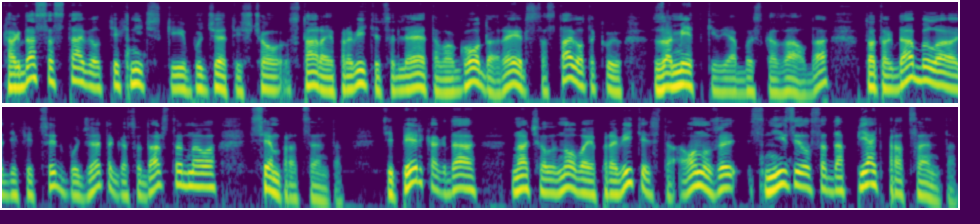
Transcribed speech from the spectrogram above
Когда составил технический бюджет еще старое правительство для этого года, Рейерс составил такую заметки, я бы сказал, да, то тогда был дефицит бюджета государственного 7%. Теперь, когда начало новое правительство, он уже снизился до 5%.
